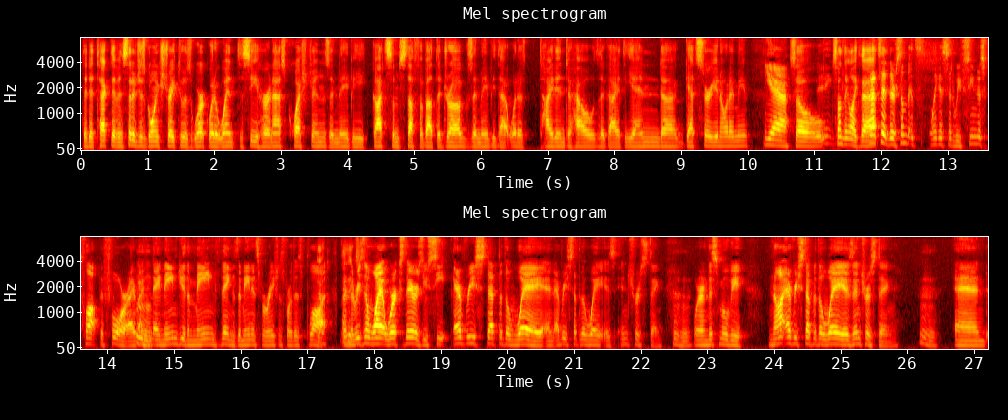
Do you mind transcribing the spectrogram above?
the detective, instead of just going straight to his work, would have went to see her and asked questions and maybe got some stuff about the drugs, and maybe that would have tied into how the guy at the end uh, gets her, you know what I mean? Yeah. So something like that. That's it. There's something. It's, like I said, we've seen this plot before. I, I, I named you the main things, the main inspirations for this plot, Mm-hmm. And the reason why it works there is you see every step of the way, and every step of the way is interesting. Mm-hmm. Where in this movie, not every step of the way is interesting, Hmm. and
